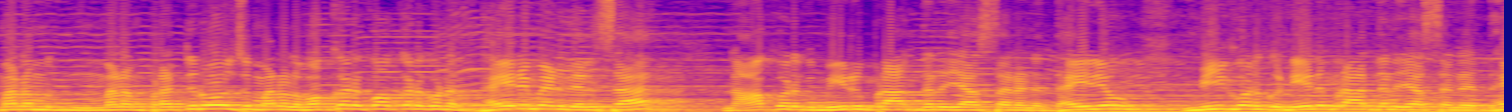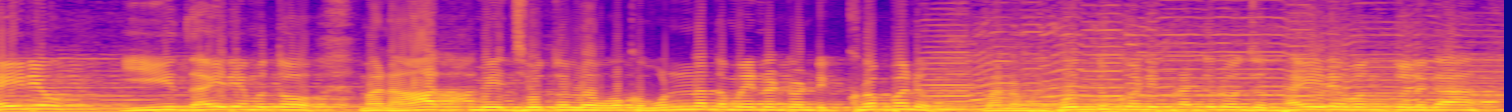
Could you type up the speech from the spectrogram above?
మనం మనం ప్రతిరోజు మనల్ని ఒకరికొకరికి ఉన్న ధైర్యం ఏంటి తెలుసా? నా కొరకు మీరు ప్రార్థన చేస్తారనే ధైర్యం మీ కొరకు నేను ప్రార్థన చేస్తాననే ధైర్యం ఈ ధైర్యంతో మన ఆత్మీయ జీవితంలో ఒక ఉన్నతమైనటువంటి కృపను మనం పొందుకొని ప్రతిరోజు ధైర్యవంతులుగా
